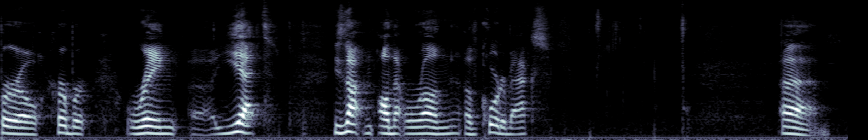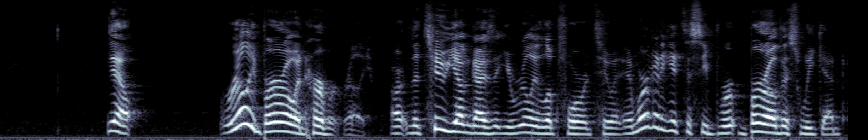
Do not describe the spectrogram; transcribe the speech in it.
Burrow Herbert ring uh, yet, he's not on that rung of quarterbacks. Um, you know, really Burrow and Herbert really are the two young guys that you really look forward to. And we're going to get to see Bur- Burrow this weekend.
